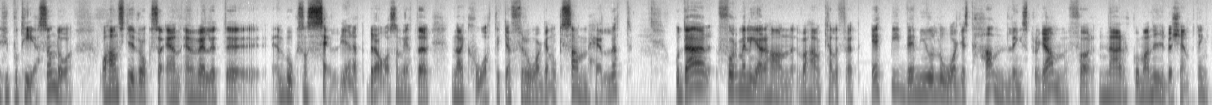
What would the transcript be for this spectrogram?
epidemihypotesen då. Och han skriver också en, en väldigt, eh, en bok som säljer rätt bra som heter Narkotikafrågan och samhället. Och där formulerar han vad han kallar för ett epidemiologiskt handlingsprogram för narkomanibekämpning.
